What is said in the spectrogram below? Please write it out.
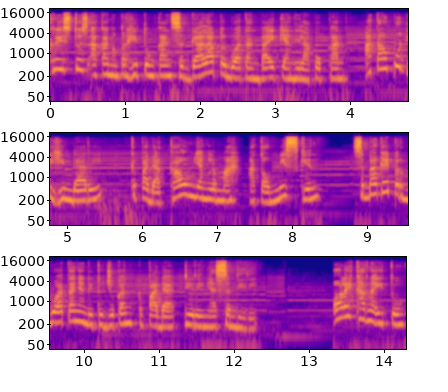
Kristus akan memperhitungkan segala perbuatan baik yang dilakukan ataupun dihindari kepada kaum yang lemah atau miskin sebagai perbuatan yang ditujukan kepada dirinya sendiri. Oleh karena itu,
